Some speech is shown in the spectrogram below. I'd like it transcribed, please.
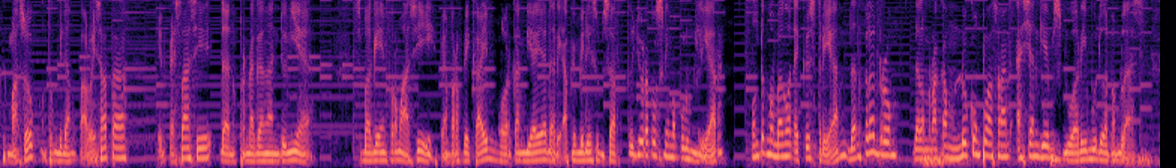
termasuk untuk bidang pariwisata, investasi, dan perdagangan dunia. Sebagai informasi, Pemprov DKI mengeluarkan biaya dari APBD sebesar 750 miliar untuk membangun equestrian dan velodrome dalam rangka mendukung pelaksanaan Asian Games 2018.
